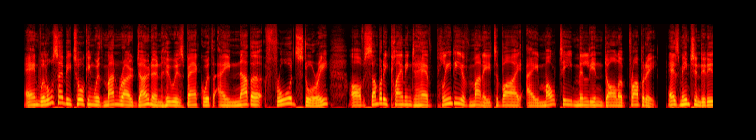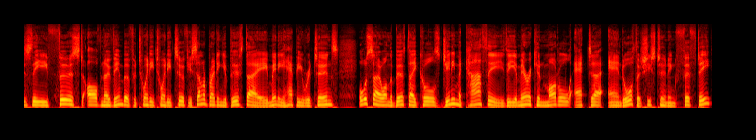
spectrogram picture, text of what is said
And we'll also be talking with Munro Donan, who is back with another fraud story of somebody claiming to have plenty of money to buy a multi million dollar property. As mentioned, it is the 1st of November for 2022. If you're celebrating your birthday, many happy returns. Also on the birthday calls, Jenny McCarthy, the American model, actor, and author. She's turning 50.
